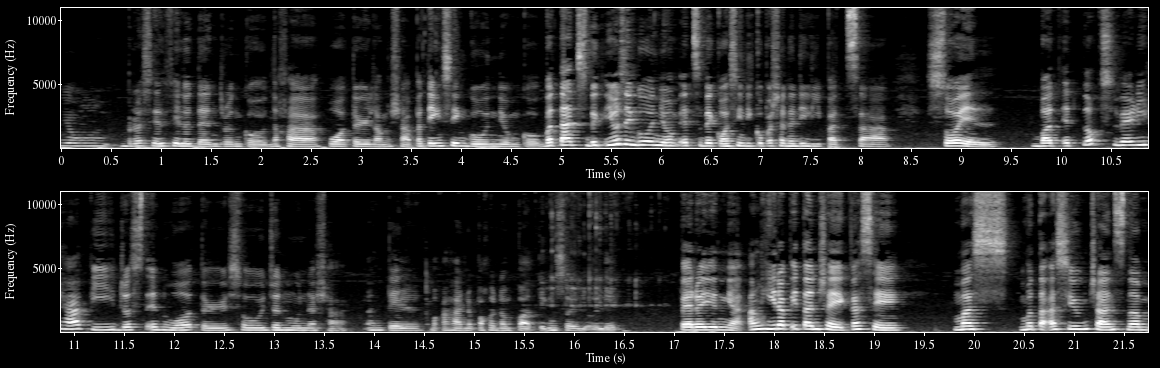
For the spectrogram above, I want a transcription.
yung Brazil philodendron ko, naka-water lang siya. Pati yung syngonium ko. But that's, be- yung syngonium, it's because hindi ko pa siya nalilipat sa soil. But it looks very happy just in water. So, dyan muna siya until makahanap ako ng potting soil ulit. Pero yun nga, ang hirap itansya eh kasi mas mataas yung chance na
